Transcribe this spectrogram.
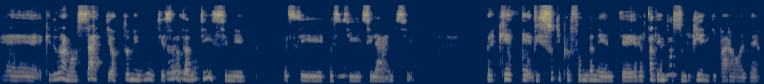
eh, che durano 7-8 minuti e sono tantissimi questi, questi silenzi perché vissuti profondamente, in realtà dentro sono pieni di parole.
